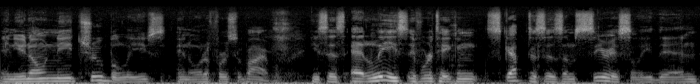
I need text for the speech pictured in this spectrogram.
and you don't need true beliefs in order for survival. He says, at least if we're taking skepticism seriously, then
